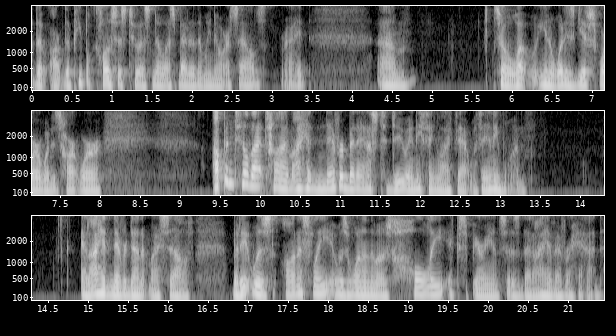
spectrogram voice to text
the our, the people closest to us know us better than we know ourselves, right? Um, so what you know what his gifts were, what his heart were, up until that time, I had never been asked to do anything like that with anyone. And I had never done it myself. But it was honestly, it was one of the most holy experiences that I have ever had.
